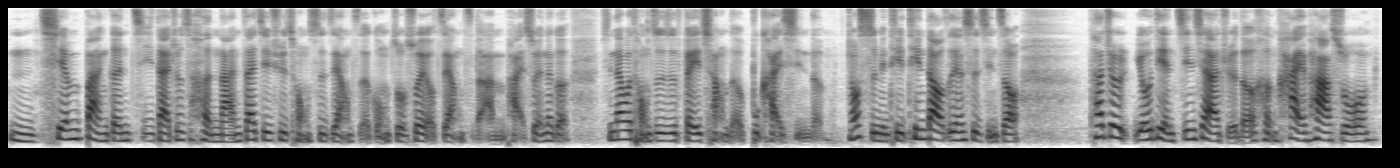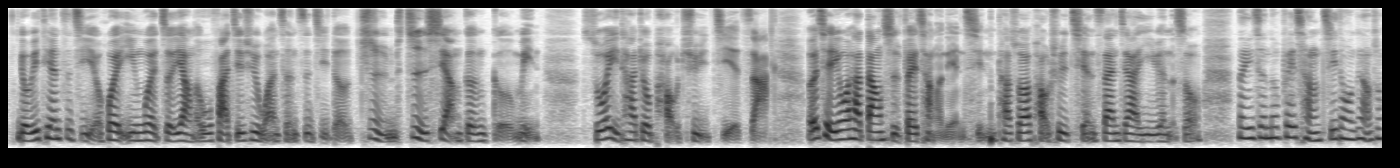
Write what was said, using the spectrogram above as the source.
嗯牵绊跟期待，就是很难再继续从事这样子的工作，所以有这样子的安排。所以那个其实那位同志是非常的不开心的。然后史密提听到这件事情之后。他就有点惊吓，觉得很害怕，说有一天自己也会因为这样的无法继续完成自己的志志向跟革命。所以他就跑去结扎，而且因为他当时非常的年轻，他说要跑去前三家医院的时候，那医生都非常激动，跟他说：“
